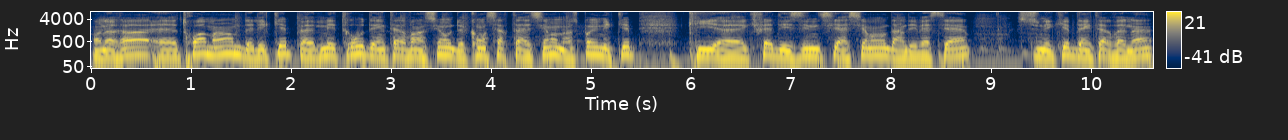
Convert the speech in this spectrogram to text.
on aura euh, trois membres de l'équipe euh, métro d'intervention de concertation. Non, c'est pas une équipe qui, euh, qui fait des initiations dans des vestiaires. C'est une équipe d'intervenants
